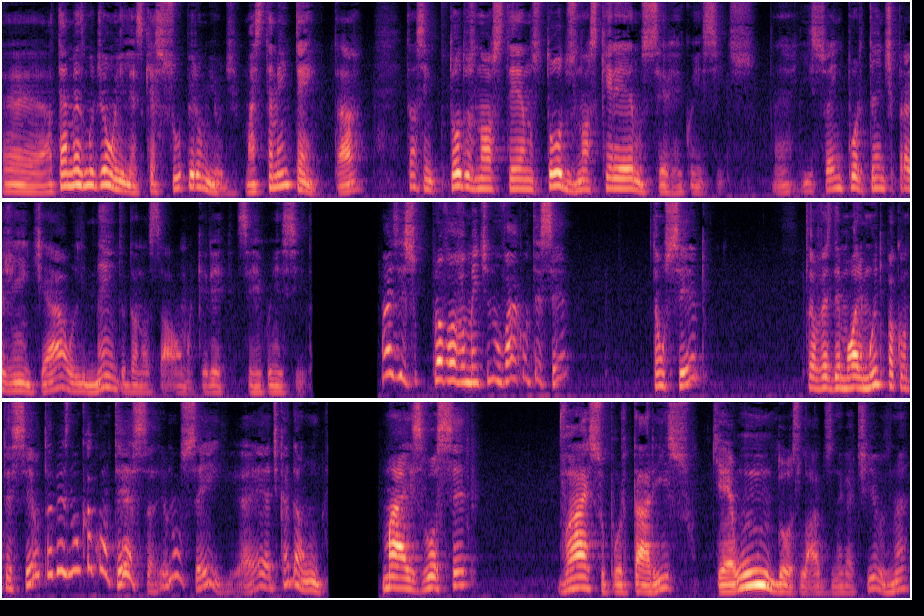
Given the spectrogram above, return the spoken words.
É, até mesmo o John Williams, que é super humilde. Mas também tem, tá? Então, assim, todos nós temos, todos nós queremos ser reconhecidos. Né? Isso é importante para gente, é o alimento da nossa alma querer ser reconhecido. Mas isso provavelmente não vai acontecer tão cedo. Talvez demore muito para acontecer, ou talvez nunca aconteça. Eu não sei, é de cada um. Mas você vai suportar isso, que é um dos lados negativos, né?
